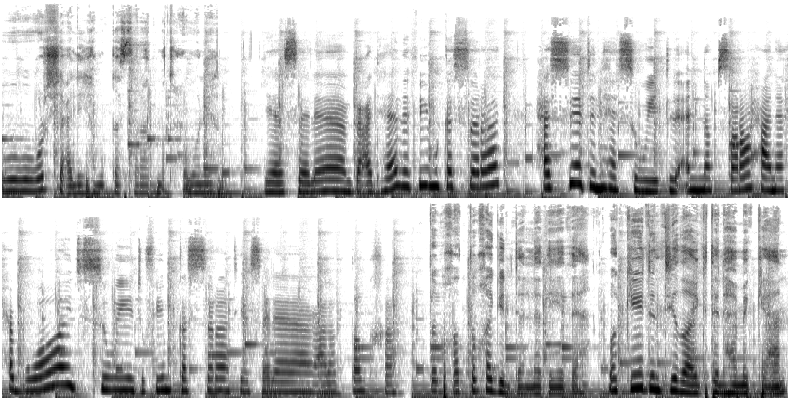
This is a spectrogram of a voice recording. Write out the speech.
ورش عليها مكسرات مطحونة. يا سلام بعد هذا في مكسرات؟ حسيت إنها sweet لأن بصراحة أنا أحب وايد ال sweet وفي مكسرات يا سلام على الطبخة. طبخة طبخة جدا لذيذة. وأكيد انتي ضايقتنها مكان.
